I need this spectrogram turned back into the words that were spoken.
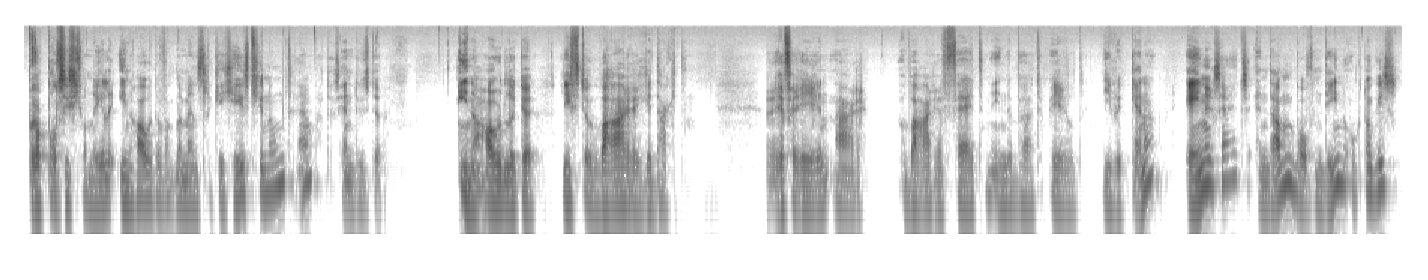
propositionele inhouden van de menselijke geest genoemd. Dat zijn dus de inhoudelijke, liefst ware gedachten, refererend naar ware feiten in de buitenwereld die we kennen, enerzijds, en dan bovendien ook nog eens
